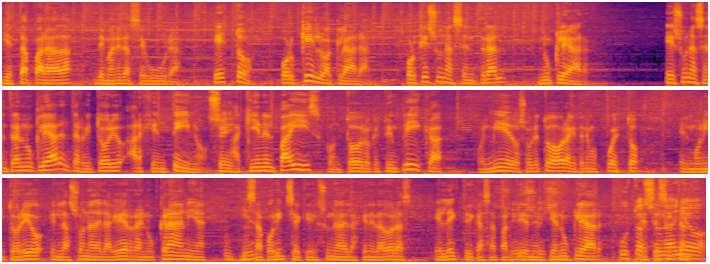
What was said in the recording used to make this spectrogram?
y está parada de manera segura. Esto, ¿por qué lo aclaran? Porque es una central nuclear. Es una central nuclear en territorio argentino. Sí. Aquí en el país, con todo lo que esto implica, o el miedo, sobre todo ahora que tenemos puesto el monitoreo en la zona de la guerra en Ucrania y. Zaporizhia, que es una de las generadoras eléctricas a partir Sí, de energía sí. nuclear, Justo hace un año,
